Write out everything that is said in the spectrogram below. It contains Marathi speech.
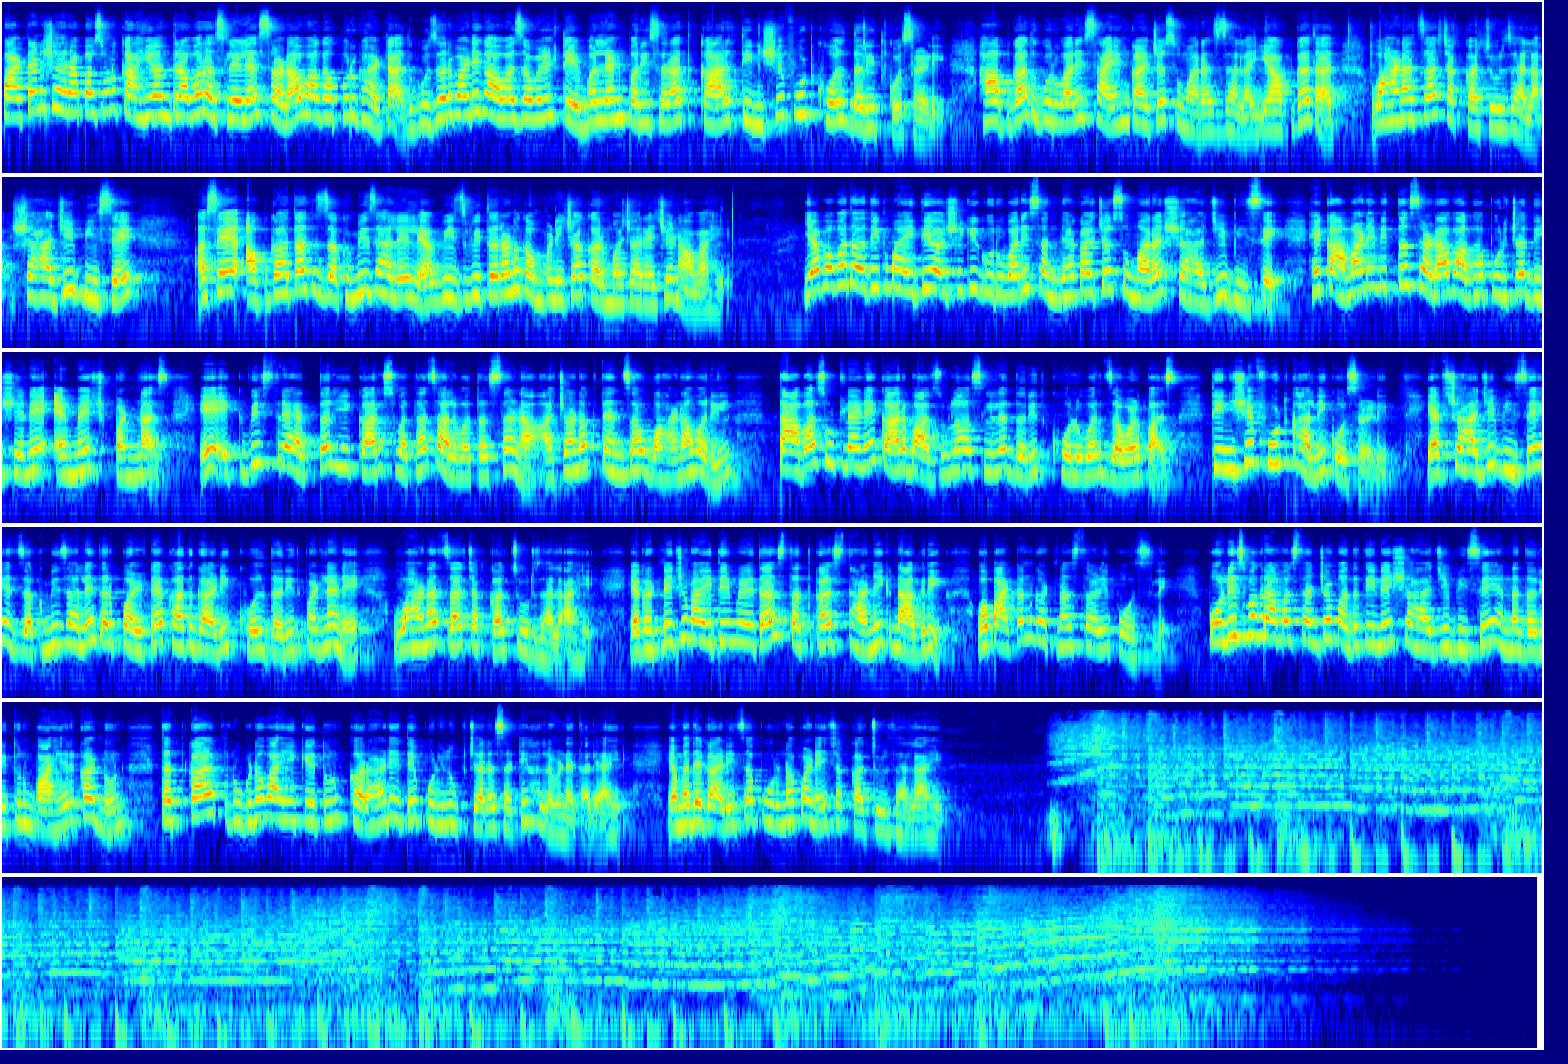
पाटण शहरापासून काही अंतरावर असलेल्या सडा वाघापूर घाटात गुजरवाडी गावाजवळ टेबल लँड परिसरात कार तीनशे फूट खोल दरीत कोसळली. हा अपघात गुरुवारी सायंकाळच्या सुमारास झाला. या अपघातात वाहनाचा चक्काचूर झाला. शहाजी भिसे असे अपघातात जखमी झालेल्या वीज वितरण कंपनीच्या कर्मचाऱ्याचे नाव आहे. याबाबत अधिक माहिती अशी की गुरुवारी संध्याकाळच्या सुमारास शहाजी भिसे हे कामानिमित्त सडा वाघापूरच्या दिशेने एम एच पन्नास ए एकवीस त्र्याहत्तर ही कार स्वतः चालवत असताना अचानक त्यांचा वाहनावरील ताबा सुटल्याने कार बाजूला असलेल्या दरीत खोलवर जवळपास तीनशे फूट खाली कोसळली. यात शहाजी भिसे हे जखमी झाले तर पलट्या खात गाडी खोल दरीत पडल्याने वाहनाचा चक्काचूर झाला आहे. या घटनेची माहिती मिळताच तत्काळ स्थानिक नागरिक व पाटण घटनास्थळी पोहोचले. पोलीस व ग्रामस्थांच्या मदतीने शहाजी भिसे यांना दरीतून बाहेर काढून तत्काळ रुग्णवाहिकेतून कराड येथे पुढील उपचारासाठी हलवण्यात आले आहे. यामध्ये गाडीचा पूर्णपणे चक्काचूर झाला आहे.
